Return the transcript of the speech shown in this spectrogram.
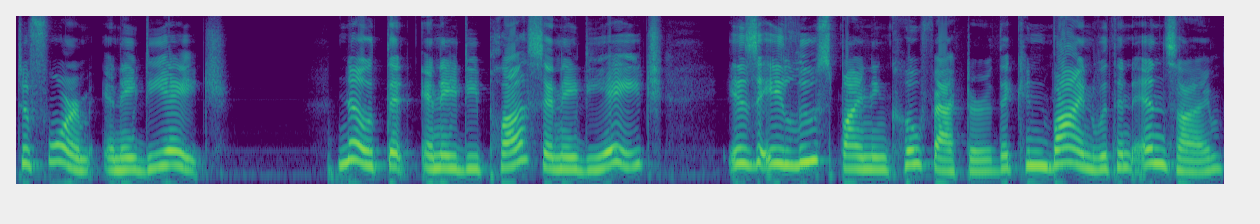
to form NADH. Note that NAD plus NADH is a loose binding cofactor that can bind with an enzyme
